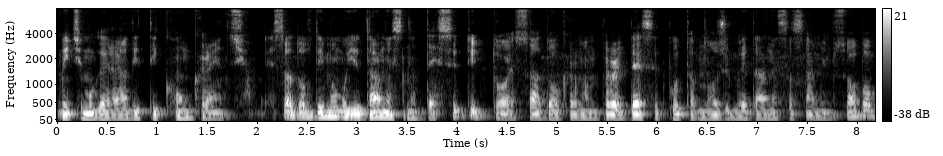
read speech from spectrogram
mi ćemo ga raditi konkurencijom. E sad ovde imamo 11 na 10, to je sad ogroman broj, 10 puta množimo 11 sa samim sobom,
